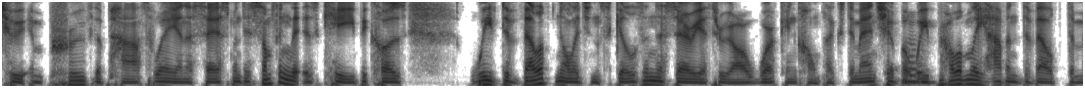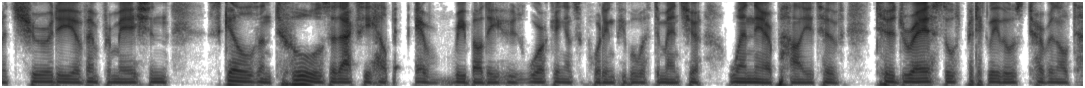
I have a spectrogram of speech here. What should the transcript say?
to improve the pathway and assessment is something that is key because we've developed knowledge and skills in this area through our work in complex dementia, but mm. we probably haven't developed the maturity of information, skills, and tools that actually help everybody who's working and supporting people with dementia when they are palliative to address those, particularly those terminal t-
